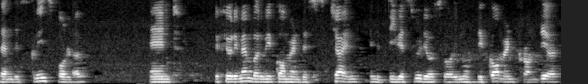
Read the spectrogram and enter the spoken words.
then this screens folder. And if you remember we comment this child in the previous video so remove the comment from there.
